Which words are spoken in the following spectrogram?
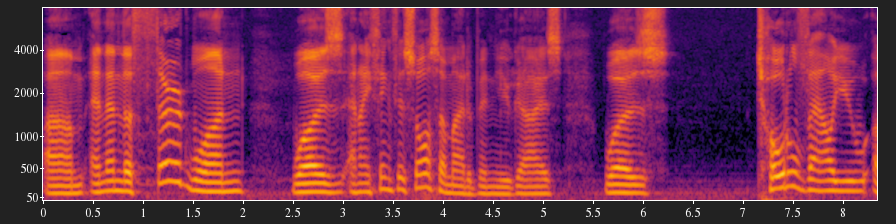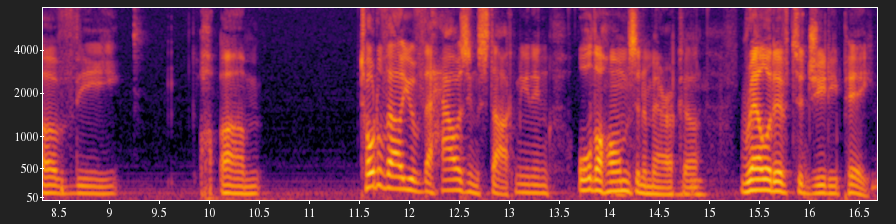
Um, and then the third one was, and I think this also might have been you guys, was total value of the um, total value of the housing stock, meaning all the homes in America, mm-hmm. relative to GDP.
